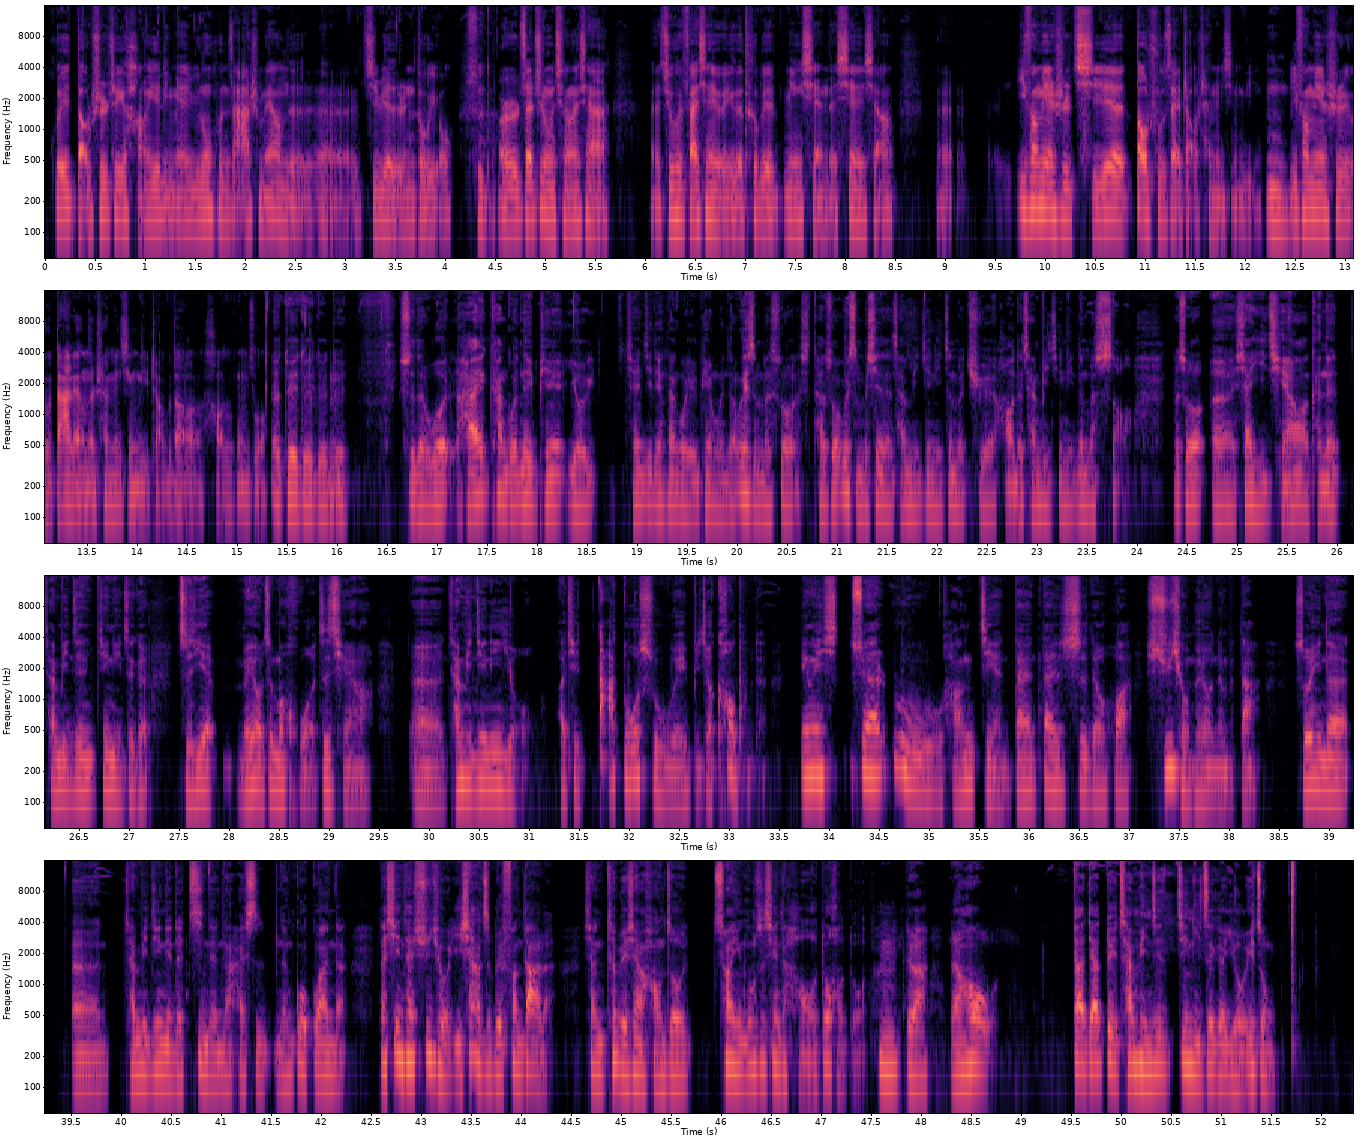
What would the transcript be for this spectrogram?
会导致这个行业里面鱼龙混杂，什么样的呃级别的人都有。是的，而在这种情况下，呃，就会发现有一个特别明显的现象，呃，一方面是企业到处在找产品经理，嗯一方面是有大量的产品经理找不到好的工作。呃，对对对对，是的，我还看过那篇有前几天看过有一篇文章，为什么说他说为什么现在产品经理这么缺，好的产品经理那么少？他说，呃，像以前啊，可能产品经经理这个职业没有这么火之前啊，呃，产品经理有，而且大多数为比较靠谱的。因为虽然入行简单，但是的话需求没有那么大，所以呢，呃，产品经理的技能呢还是能过关的。那现在需求一下子被放大了，像特别像杭州创业公司现在好多好多，嗯，对吧？然后大家对产品经经理这个有一种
